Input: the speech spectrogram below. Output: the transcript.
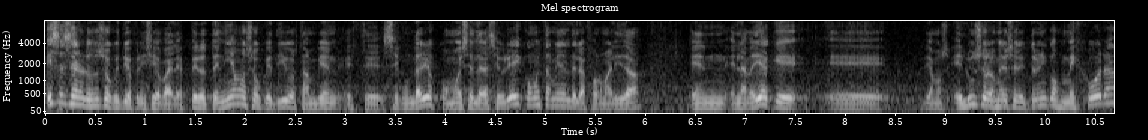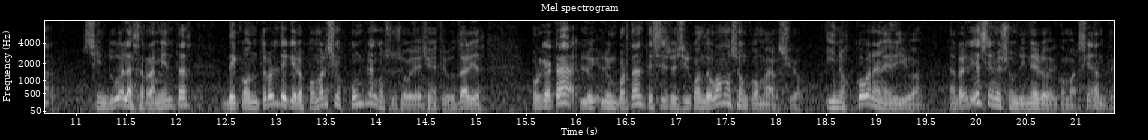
Esos eran los dos objetivos principales, pero teníamos objetivos también este, secundarios, como es el de la seguridad y como es también el de la formalidad, en, la medida que eh, digamos, el uso de los medios electrónicos mejora sin duda las herramientas de control de que los comercios cumplan con sus obligaciones tributarias. Porque acá lo, lo importante es eso, es decir, cuando vamos a un comercio y nos cobran el IVA, en realidad ese no es un dinero del comerciante.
